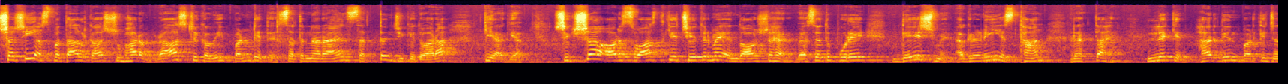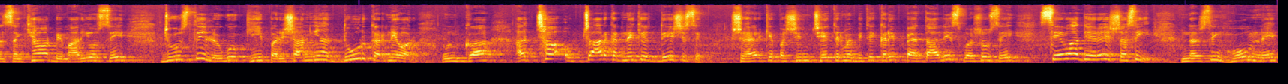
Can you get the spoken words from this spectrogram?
शशि अस्पताल का शुभारंभ राष्ट्र कवि पंडित सत्यनारायण सत्तन जी के द्वारा किया गया। शिक्षा और स्वास्थ्य के क्षेत्र में इंदौर शहर, वैसे तो पूरे देश में अग्रणी स्थान रखता है, लेकिन हर दिन बढ़ती जनसंख्या और बीमारियों से जूझते लोगों की परेशानियाँ दूर करने और उनका अच्छा उपचार करने के उद्देश्य से शहर के पश्चिम क्षेत्र में बीते करीब 45 वर्षों से सेवा दे रहे शशि नर्सिंग होम ने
